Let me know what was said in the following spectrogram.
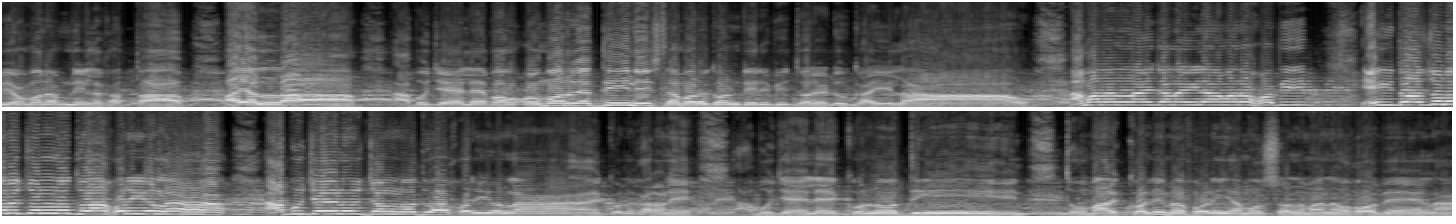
বিউমর আমনিল খাত্তাব। আয় আল্লাহ, আবু জেহেল এবং ওমরের দিন ইসলামের গন্ডির ভিতরে ঢুকাইলাও। আমার আল্লাহ জানাইলা, আমার হবিব, এই দশজনের জন্য দোয়া করিও আবু জেহেলের জন্য দোয়া করিও না। কোন কারণে? আবু জেলে কোনো দিন তোমার কলিমা ফলিয়া মুসলমান হবে না।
